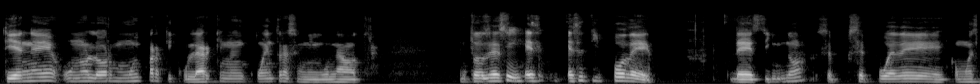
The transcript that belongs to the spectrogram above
tiene un olor muy particular que no encuentras en ninguna otra. Entonces, ese tipo de, signo se, puede, como es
